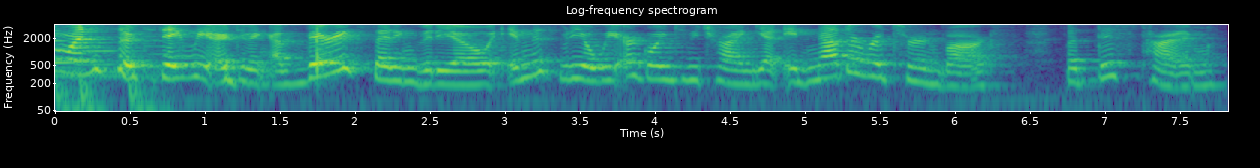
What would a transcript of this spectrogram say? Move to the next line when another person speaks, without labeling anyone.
everyone, so today we are doing a very exciting video. In this video, we are going to be trying yet another return box, but this time,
